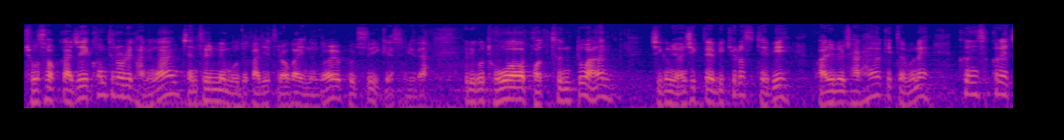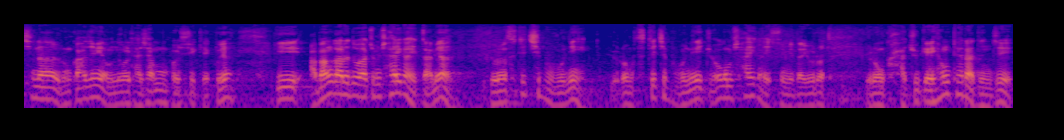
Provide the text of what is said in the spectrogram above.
조석까지 컨트롤이 가능한 젠틀맨 모드까지 들어가 있는 걸 볼 수 있겠습니다. 그리고 도어 버튼 또한 지금 연식 대비 키로수 대비 관리를 잘 하였기 때문에 큰 스크래치나 이런 까짐이 없는 걸 다시 한번 볼 수 있겠고요. 이 아방가르드와 좀 차이가 있다면 이런 스티치 부분이 이런 스티치 부분이 조금 차이가 있습니다. 이런 이런 가죽의 형태라든지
